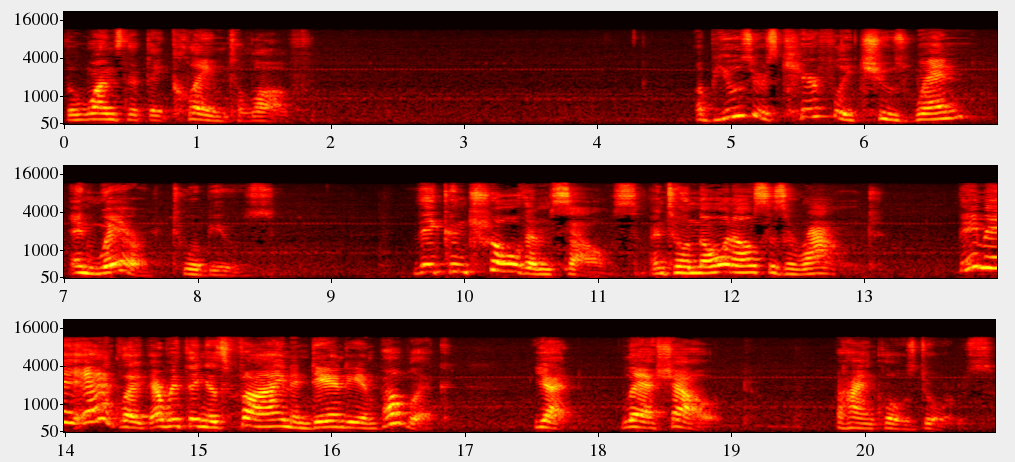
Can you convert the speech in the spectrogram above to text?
The ones that they claim to love. Abusers carefully choose when and where to abuse. They control themselves until no one else is around. They may act like everything is fine and dandy in public, yet lash out behind closed doors.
